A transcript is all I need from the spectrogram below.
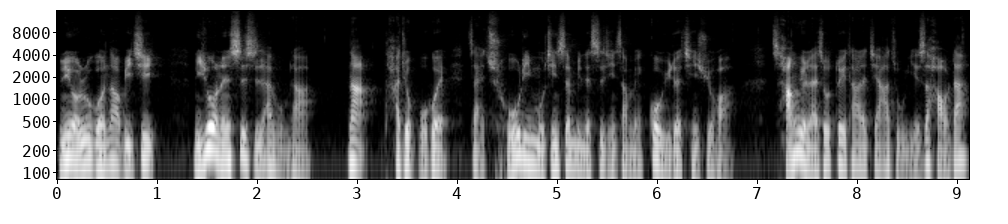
女友如果闹脾气，你若能适时安抚她，那她就不会在处理母亲生病的事情上面过于的情绪化。长远来说，对她的家族也是好的。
